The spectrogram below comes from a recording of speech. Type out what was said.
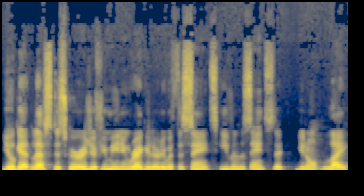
You'll get less discouraged if you're meeting regularly with the saints, even the saints that you don't like.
